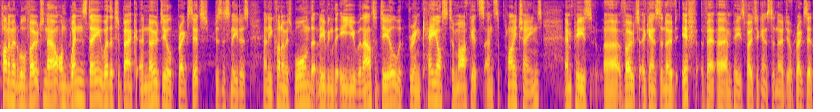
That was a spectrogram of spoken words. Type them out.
Parliament will vote now on Wednesday whether to back a no-deal Brexit. Business leaders and economists warn that leaving the EU without a deal would bring chaos to markets and supply chains. MPs uh, vote against a no if uh, MPs vote against a no-deal Brexit,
